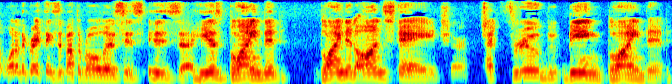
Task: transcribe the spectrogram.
one of the great things about the role is his his uh, he is blinded, blinded on stage. Sure. And through b- being blinded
